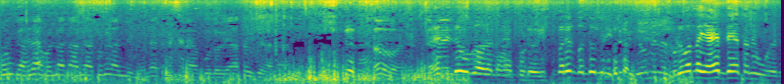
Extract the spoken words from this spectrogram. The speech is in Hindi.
फ़ोन केला म्हणलं आता आम्ही नाही कशाला बोलवूया असा विषय झाला हो। पुढे इथपर्यंत पुढे मधला यायच द्यायचा नाही वर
